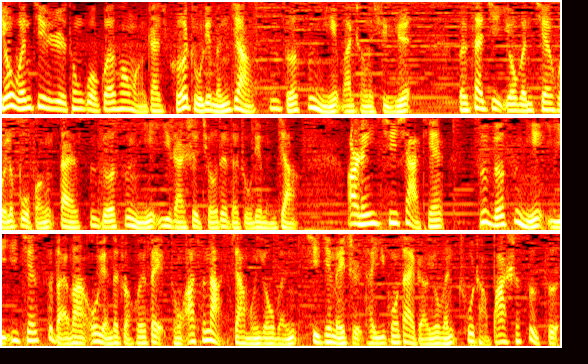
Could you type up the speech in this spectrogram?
尤文近日通过官方网站和主力门将斯泽斯尼完成了续约。本赛季尤文签回了布冯，但斯泽斯尼依然是球队的主力门将。二零一七夏天，斯泽斯尼以一千四百万欧元的转会费从阿森纳加盟尤文，迄今为止他一共代表尤文出场八十四次，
